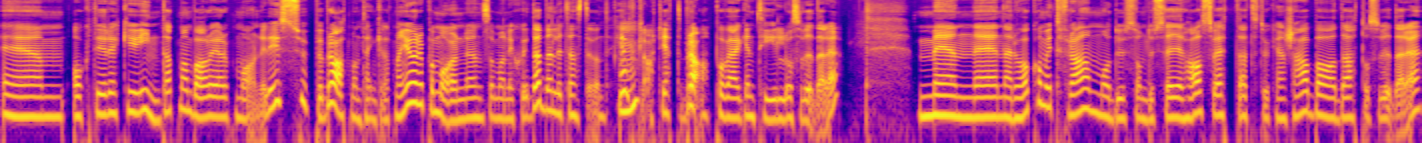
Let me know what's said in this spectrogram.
Um, och det räcker ju inte att man bara gör det på morgonen. Det är superbra att man tänker att man gör det på morgonen så man är skyddad en liten stund. Helt mm. klart, jättebra. På vägen till och så vidare. Men eh, när du har kommit fram och du som du säger har svettats, du kanske har badat och så vidare,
